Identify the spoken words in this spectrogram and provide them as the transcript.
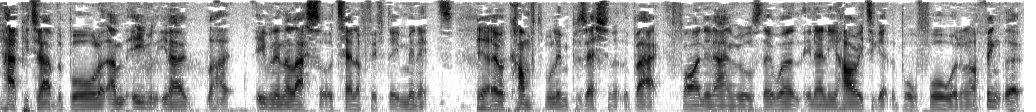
happy to have the ball, and even you know, like even in the last sort of 10 or 15 minutes, Yeah. they were comfortable in possession at the back, finding angles. They weren't in any hurry to get the ball forward, and I think that.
